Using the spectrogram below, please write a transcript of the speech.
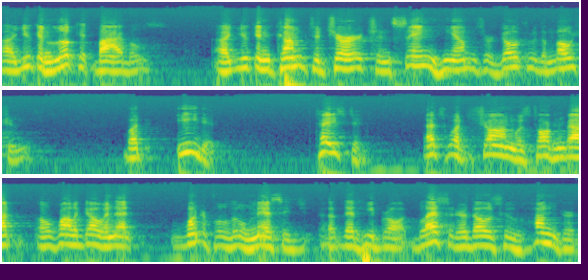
Uh, you can look at Bibles, uh, you can come to church and sing hymns or go through the motions, but eat it, taste it. That's what Sean was talking about a while ago in that wonderful little message uh, that he brought. Blessed are those who hunger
